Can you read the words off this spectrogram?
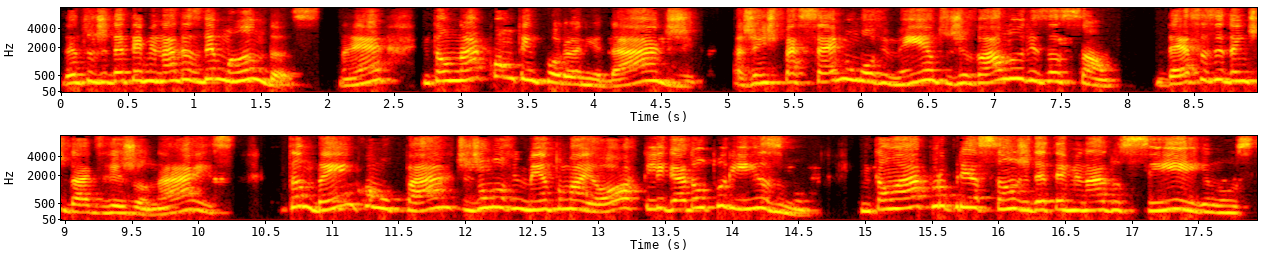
dentro de determinadas demandas. Né? Então, na contemporaneidade, a gente percebe um movimento de valorização dessas identidades regionais também como parte de um movimento maior ligado ao turismo. Então, a apropriação de determinados signos,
